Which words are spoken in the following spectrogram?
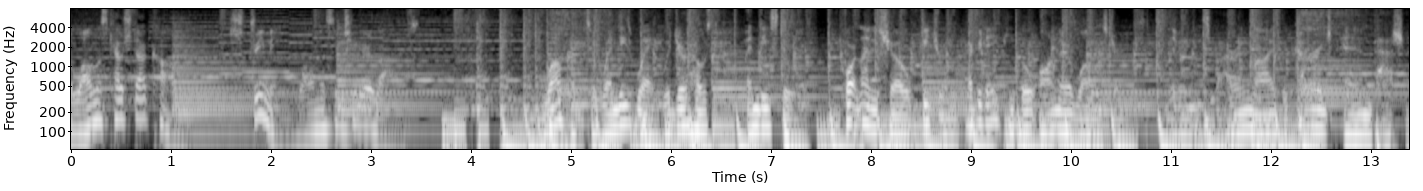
thewellnesscouch.com, streaming wellness into your lives. Welcome to Wendy's Way with your host, Wendy Stewart, a fortnightly show featuring everyday people on their wellness journeys, living inspiring lives with courage and passion.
